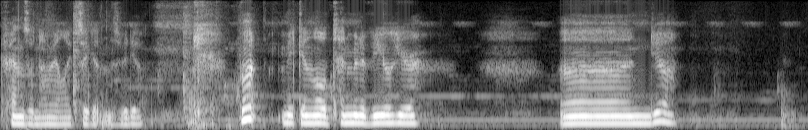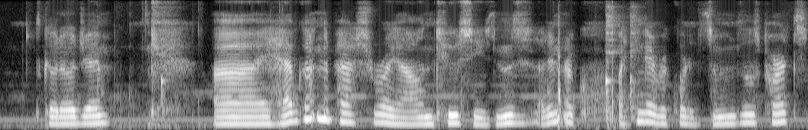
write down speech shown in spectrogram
Depends on how many likes I get in this video. But, making a little 10 minute video here. And, yeah. Let's go to OJ. I have gotten the Pass Royale in two seasons. I didn't I think I recorded some of those parts.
